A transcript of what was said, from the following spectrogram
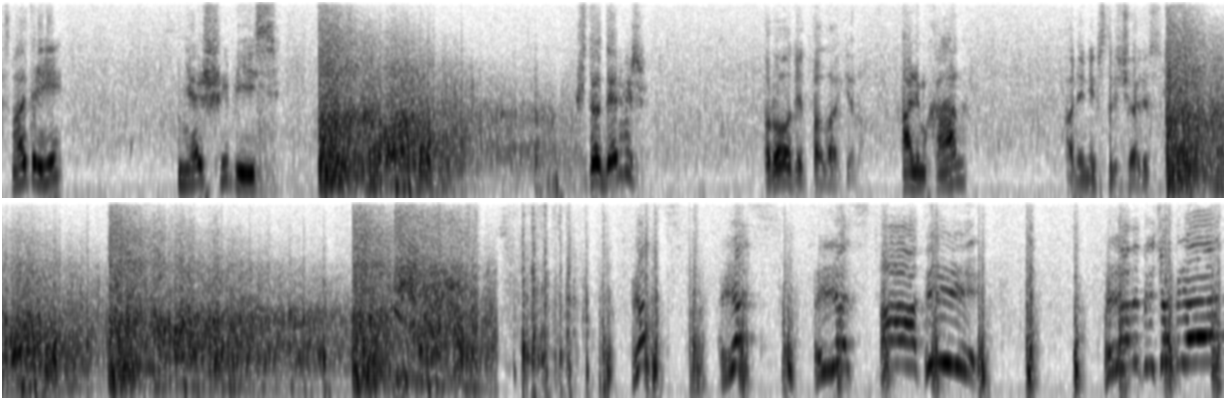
Смотри, не ошибись. Что, Дервиш? Бродит по лагерю. Алимхан? Они не встречались. Раз, раз, два, три. Правое плечо вперед.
